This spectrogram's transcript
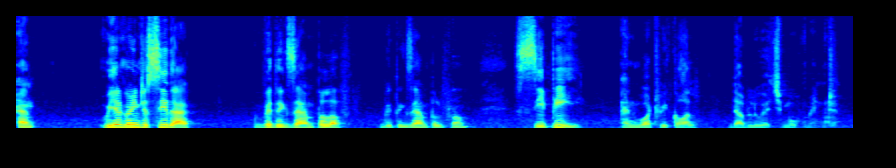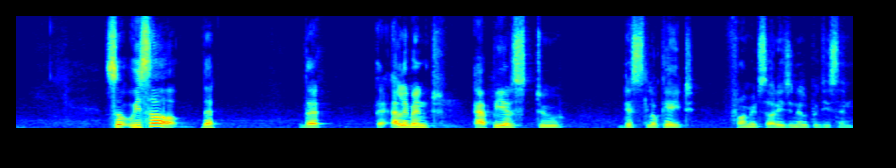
And we are going to see that with example of, with example from CP and what we call WH movement. So, we saw that, that the element appears to dislocate from its original position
